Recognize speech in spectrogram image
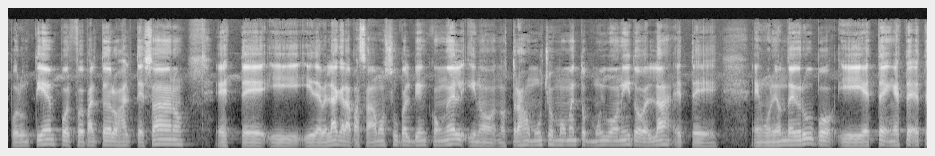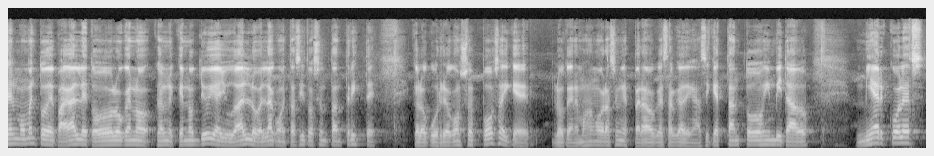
por un tiempo, él fue parte de los artesanos, este, y, y de verdad que la pasábamos súper bien con él y nos trajo muchos momentos muy bonitos, ¿verdad? Este, en unión de grupo, y este, en este, este es el momento de pagarle todo lo que nos, que nos dio y ayudarlo, ¿verdad? Con esta situación tan triste que le ocurrió con su esposa y que lo tenemos en oración y esperado que salga bien. Así que están todos invitados. Miércoles,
